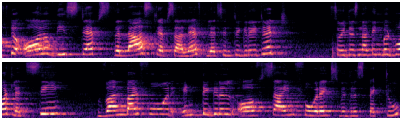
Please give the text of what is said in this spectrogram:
after all of these steps, the last steps are left. Let's integrate it. So, it is nothing but what? Let's see. 1 by 4 integral of sine 4x with respect to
